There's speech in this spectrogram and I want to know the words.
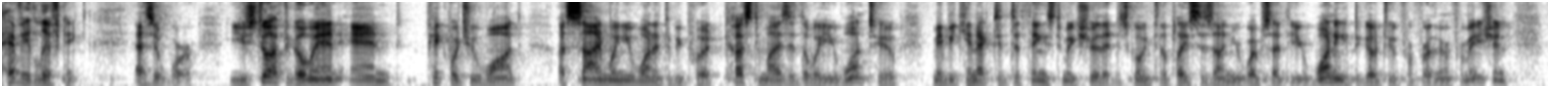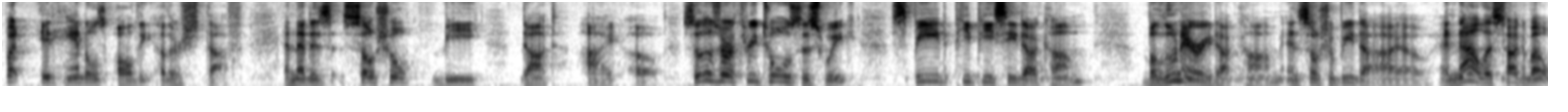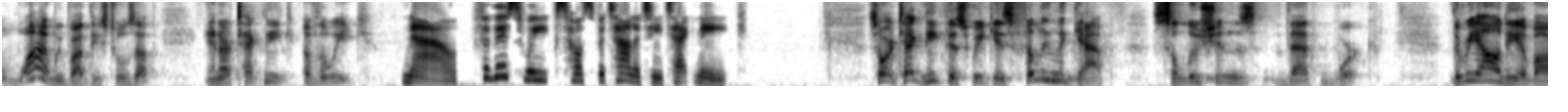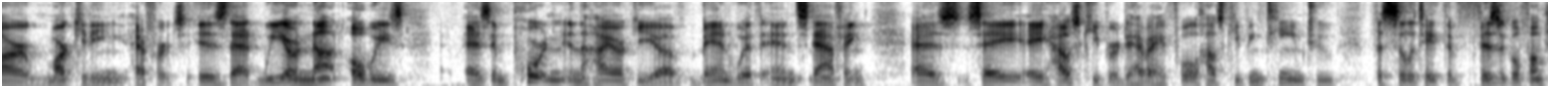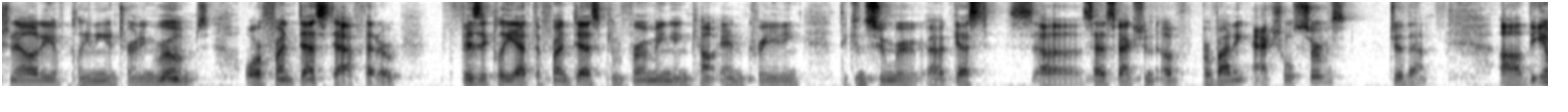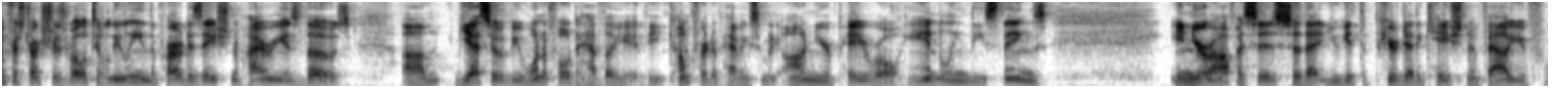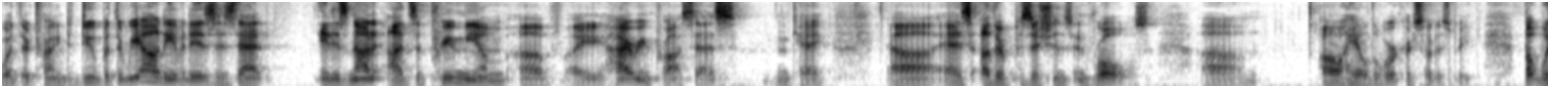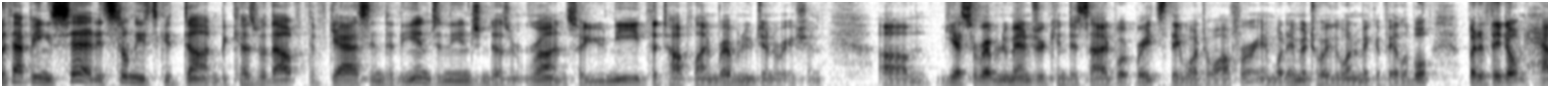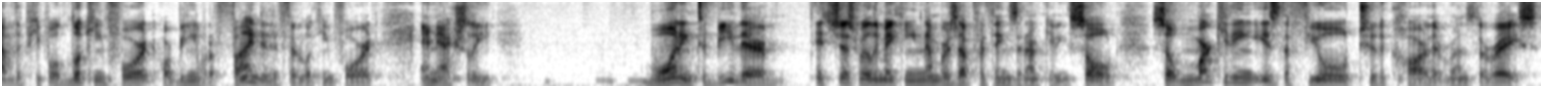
heavy lifting, as it were. You still have to go in and pick what you want assign when you want it to be put, customize it the way you want to, maybe connect it to things to make sure that it's going to the places on your website that you're wanting it to go to for further information, but it handles all the other stuff. And that is socialbee.io. So those are our three tools this week speedppc.com, balloonary.com, and socialbee.io. And now let's talk about why we brought these tools up in our technique of the week. Now, for this week's hospitality technique. So, our technique this week is filling the gap solutions that work. The reality of our marketing efforts is that we are not always as important in the hierarchy of bandwidth and staffing as, say, a housekeeper to have a full housekeeping team to facilitate the physical functionality of cleaning and turning rooms, or front desk staff that are physically at the front desk confirming and, co- and creating the consumer uh, guest uh, satisfaction of providing actual service to them. Uh, the infrastructure is relatively lean. The prioritization of hiring is those. Um, yes, it would be wonderful to have the the comfort of having somebody on your payroll handling these things in your offices, so that you get the pure dedication of value for what they're trying to do. But the reality of it is, is that it is not as a premium of a hiring process, okay, uh, as other positions and roles. Um, all hail the worker, so to speak. But with that being said, it still needs to get done because without the gas into the engine, the engine doesn't run. So you need the top line revenue generation. Um, yes, a revenue manager can decide what rates they want to offer and what inventory they want to make available. But if they don't have the people looking for it or being able to find it if they're looking for it and actually wanting to be there, it's just really making numbers up for things that aren't getting sold. So marketing is the fuel to the car that runs the race.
